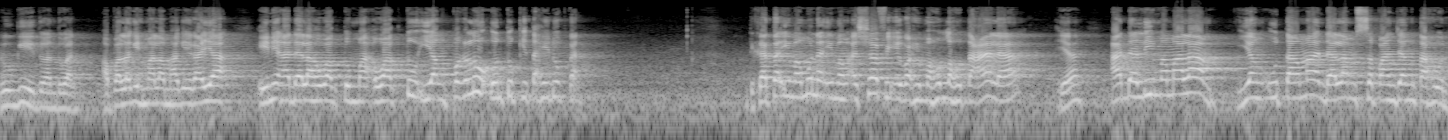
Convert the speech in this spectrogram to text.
rugi tuan-tuan. Apalagi malam hari raya ini adalah waktu waktu yang perlu untuk kita hidupkan. Dikata imamuna imam asy-syafi'i rahimahullah taala ya ada lima malam yang utama dalam sepanjang tahun.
